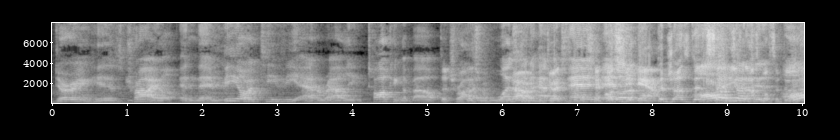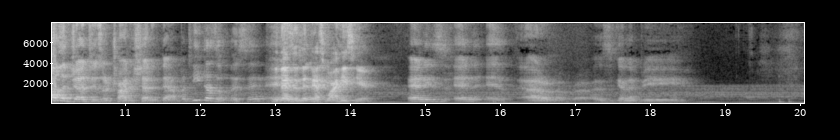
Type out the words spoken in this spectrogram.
during his trial and then be on TV at a rally talking about The trial. what's No, gonna the happen. judge is gonna and, shut and that shit down. The judge didn't all say he's not supposed judges, to do all that. the judges are trying to shut it down, but he doesn't listen. He doesn't. it's li- gonna That's why he's here. And he's and, and I don't know, bro. It's gonna be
